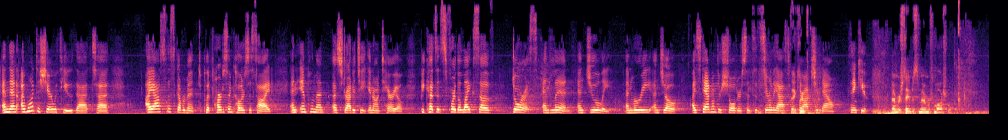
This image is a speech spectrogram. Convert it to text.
And then I want to share with you that uh, I asked this government to put partisan colours aside and implement a strategy in Ontario because it's for the likes of Doris and Lynn and Julie and Marie and Joe I stand on their shoulders and sincerely ask Thank for you. action now. Thank you. Member Statements, the member from Oshawa.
